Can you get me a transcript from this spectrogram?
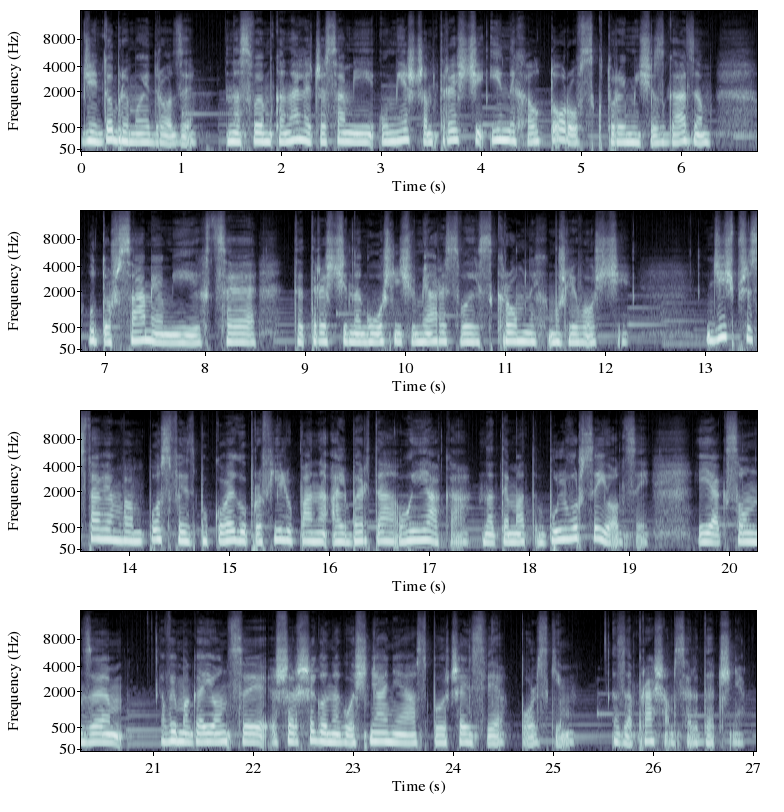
Dzień dobry moi drodzy. Na swoim kanale czasami umieszczam treści innych autorów, z którymi się zgadzam, utożsamiam i chcę te treści nagłośnić w miarę swoich skromnych możliwości. Dziś przedstawiam Wam post facebookowego profilu pana Alberta Łyjaka na temat bulwersujący i jak sądzę wymagający szerszego nagłaśniania w społeczeństwie polskim. Zapraszam serdecznie.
